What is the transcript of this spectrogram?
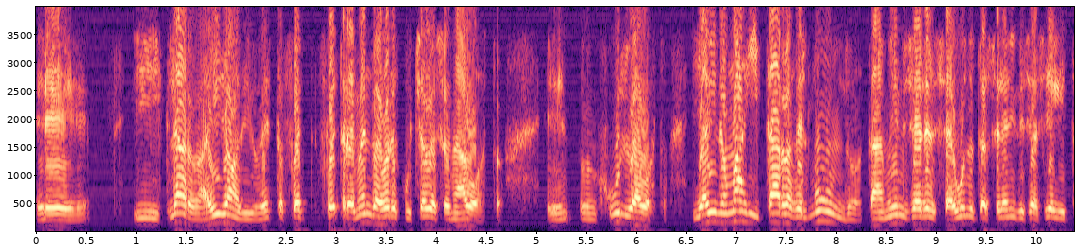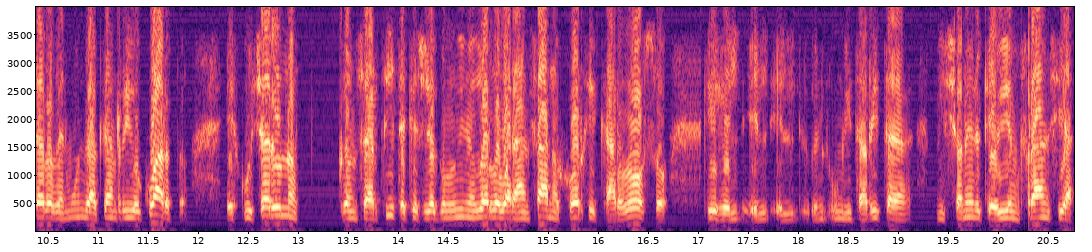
Eh, y claro, ahí no, digo, esto fue fue tremendo haber escuchado eso en agosto, en, julio, agosto. Y hay nomás guitarras del mundo, también ya era el segundo o tercer año que se hacía guitarras del mundo acá en Río Cuarto. Escuchar unos concertistas, que se yo, como vino Eduardo Baranzano, Jorge Cardoso, que es el, un guitarrista misionero que vive en Francia,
